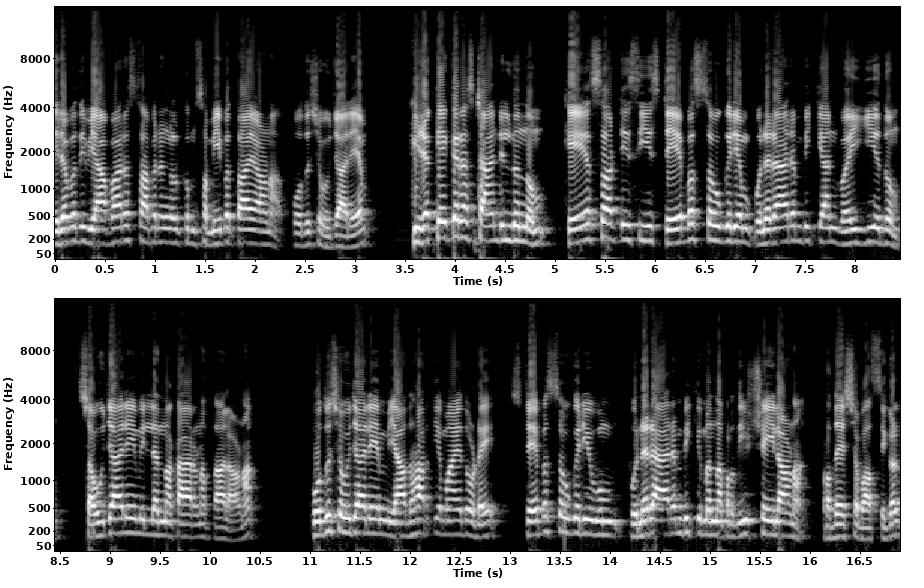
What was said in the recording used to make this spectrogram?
നിരവധി വ്യാപാര സ്ഥാപനങ്ങൾക്കും സമീപത്തായാണ് പൊതു ശൗചാലയം കിഴക്കേക്കര സ്റ്റാൻഡിൽ നിന്നും K S R T C stay bus സൗകര്യം പുനരാരംഭിക്കാൻ വൈകിയതും ശൗചാലയമില്ലെന്ന കാരണത്താലാണ്. പൊതു ശൗചാലയം യാഥാർത്ഥ്യമായതോടെ സ്റ്റേ ബസ് സൗകര്യവും പുനരാരംഭിക്കുമെന്ന പ്രതീക്ഷയിലാണ് പ്രദേശവാസികൾ.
